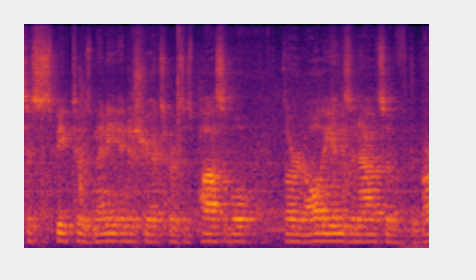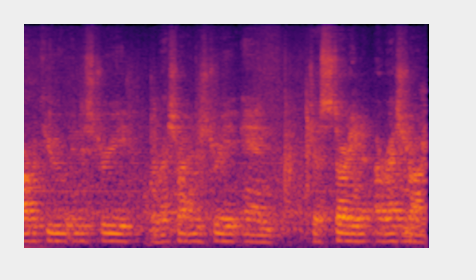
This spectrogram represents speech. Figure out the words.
to speak to as many industry experts as possible, learn all the ins and outs of the barbecue industry, the restaurant industry, and just starting a restaurant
